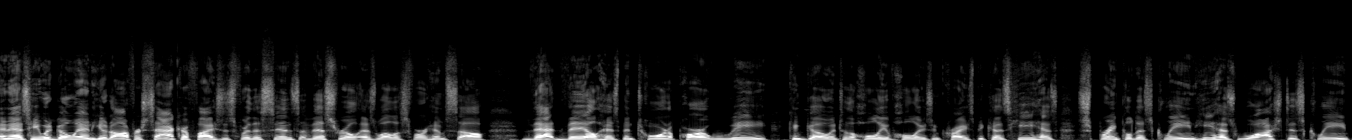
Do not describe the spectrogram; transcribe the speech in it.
And as he would go in, he would offer sacrifices for the sins of Israel as well as for himself. That veil has been torn apart. We can go into the Holy of Holies in Christ because he has sprinkled us clean. He has washed us clean.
